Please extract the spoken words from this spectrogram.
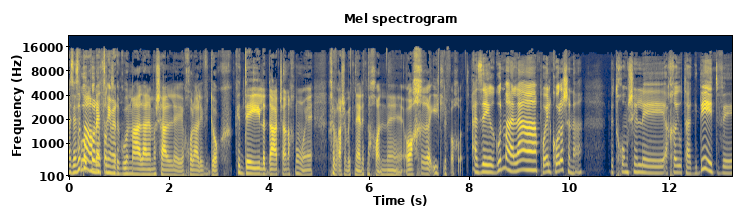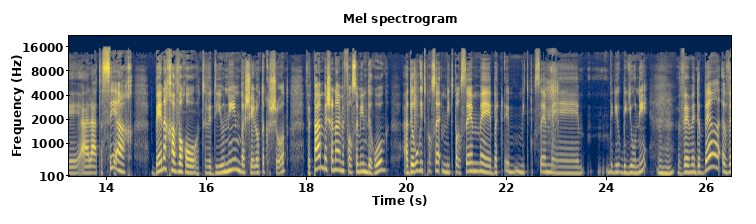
אז איזה כל- פרמטרים. ארגון מעלה למשל אה, יכולה לבדוק כדי לדעת שאנחנו אה, חברה שמתנהלת נכון, אה, או אחראית לפחות? אז ארגון מעלה פועל כל השנה בתחום של אחריות תאגידית והעלאת השיח בין החברות ודיונים בשאלות הקשות, ופעם בשנה הם מפרסמים דירוג. הדירוג התפרסם, מתפרסם, מתפרסם אה, בדיוק ביוני, ומדבר, ו,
